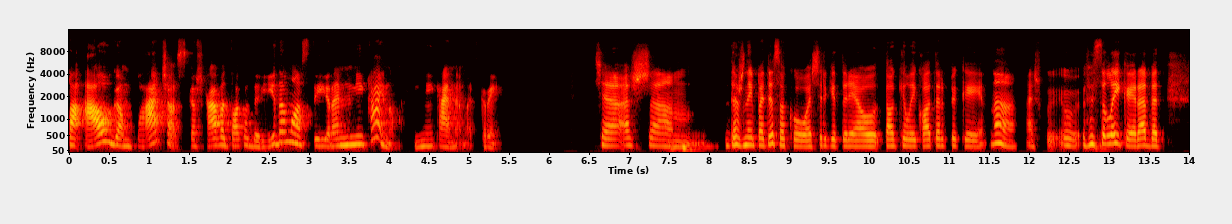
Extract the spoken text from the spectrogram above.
paaugam pačios kažką va tokio darydamos, tai yra neįkainoma, neįkainoma tikrai. Čia aš um, dažnai pati sakau, aš irgi turėjau tokį laikotarpį, kai, na, aišku, visą laiką yra, bet uh,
